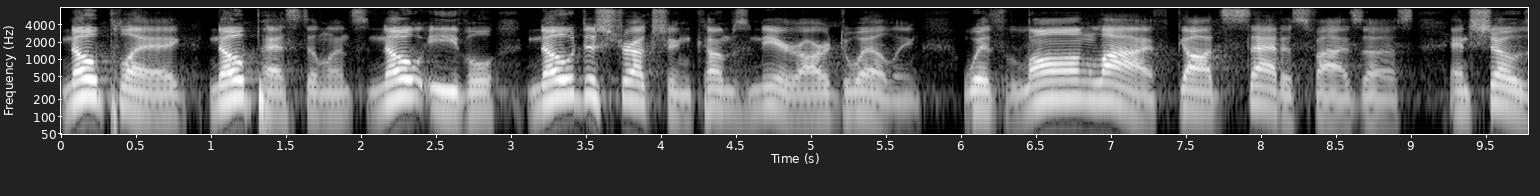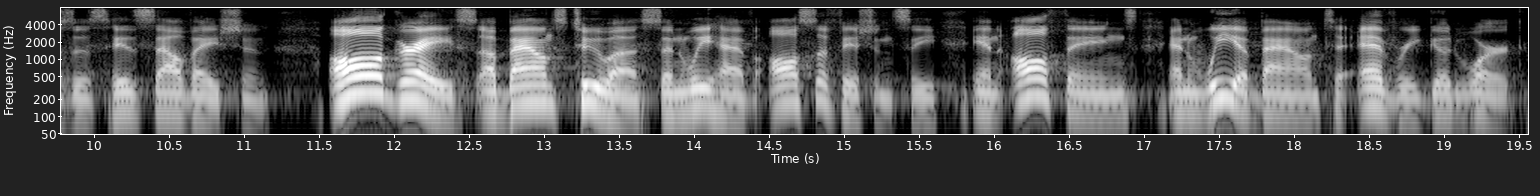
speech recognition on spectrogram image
No plague, no pestilence, no evil, no destruction comes near our dwelling. With long life, God satisfies us and shows us his salvation. All grace abounds to us, and we have all sufficiency in all things, and we abound to every good work.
